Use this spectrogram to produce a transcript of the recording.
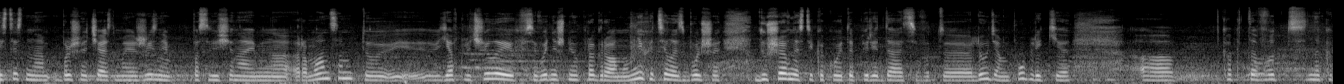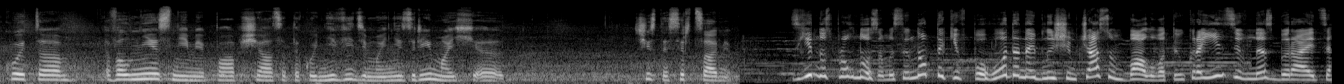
естественно, большая часть моей жизни посвящена именно романсам, то э, я включила их в сегодняшнюю программу. Мне хотелось больше душевности какой-то передать вот э, людям, публике, а, как-то вот на какой-то волне с ними пообщаться, такой невидимой, незримой, э, чисто сердцами. Згідно з прогнозами синоптиків, погода найближчим часом балувати українців не збирається,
